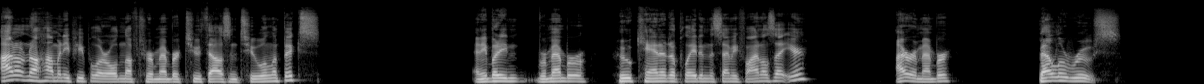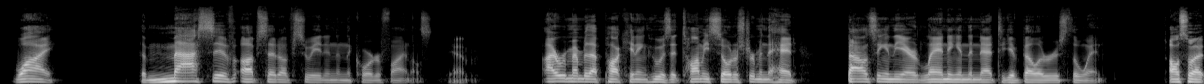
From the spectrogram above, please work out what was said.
I don't know how many people are old enough to remember 2002 Olympics. Anybody remember who Canada played in the semifinals that year? I remember Belarus. Why? The massive upset of Sweden in the quarterfinals. Yeah. I remember that puck hitting who was it? Tommy Soderstrom in the head, bouncing in the air, landing in the net to give Belarus the win. Also, I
